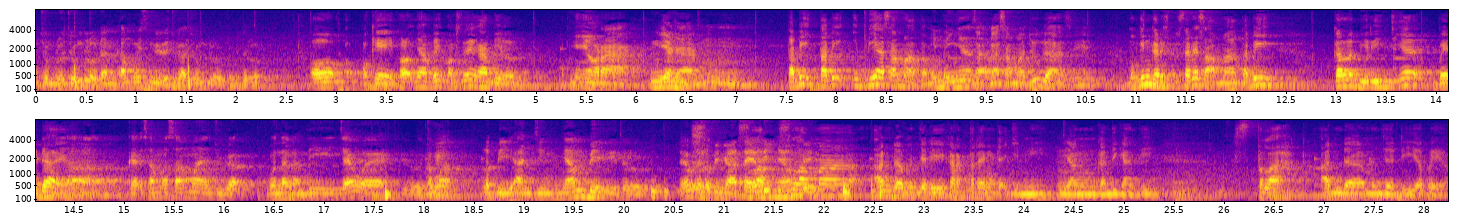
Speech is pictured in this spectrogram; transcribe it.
jomblo-jomblo dan kamu sendiri juga jomblo gitu loh. Oh oke. Kalau nyambi maksudnya ngambil punya orang iya Hmm, kan? hmm. tapi tapi intinya sama atau Intinya Nggak- sama. sama juga sih. Mungkin garis besarnya sama tapi kalau lebih rincinya beda ya. Nah, kayak sama-sama juga gonta ganti cewek gitu Oke. cuma lebih anjing nyambe gitu loh. Ya lebih nggak teli nyambe. selama anda menjadi karakter yang kayak gini Hmm. yang ganti-ganti setelah anda menjadi apa ya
